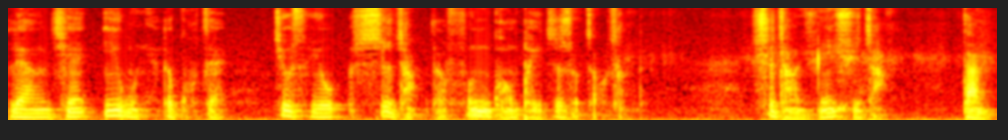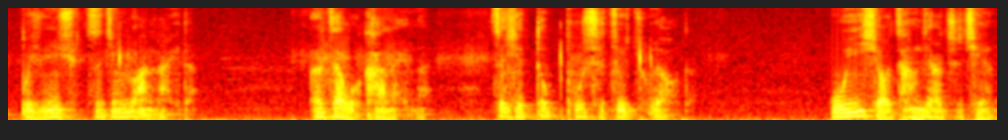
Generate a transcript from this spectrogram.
两千一五年的股灾就是由市场的疯狂配置所造成的。市场允许涨，但不允许资金乱来的。而在我看来呢，这些都不是最主要的。五一小长假之前，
